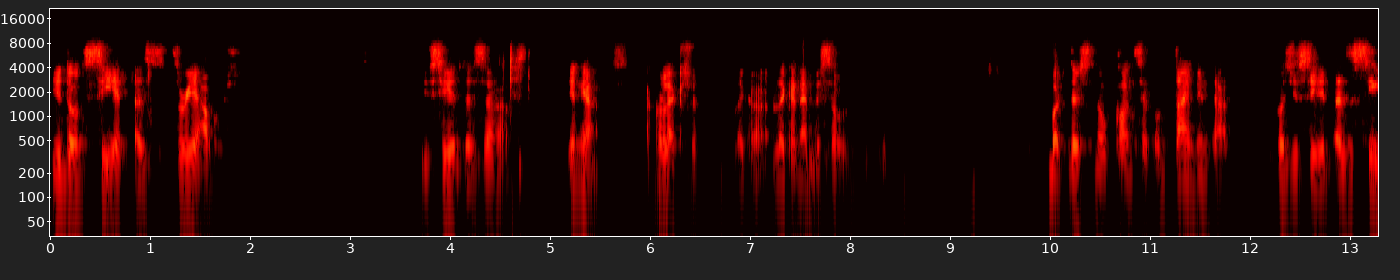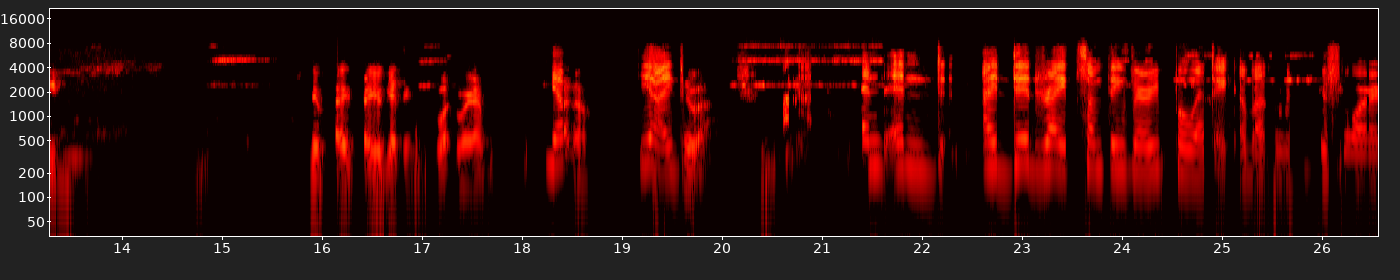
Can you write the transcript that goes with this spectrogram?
You don't see it as three hours. You see it as a, yeah, a collection, like a like an episode. But there's no concept of time in that because you see it as a scene. Are, are you getting what where I'm? Yep. I know. yeah. I do. And and I did write something very poetic about it before.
